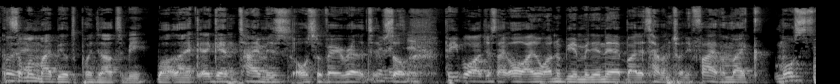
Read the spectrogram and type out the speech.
and Someone might be able to point it out to me. But like again, time is also very relative. So people are just like, oh, I don't want to be a millionaire by the time I'm 25. I'm like, most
